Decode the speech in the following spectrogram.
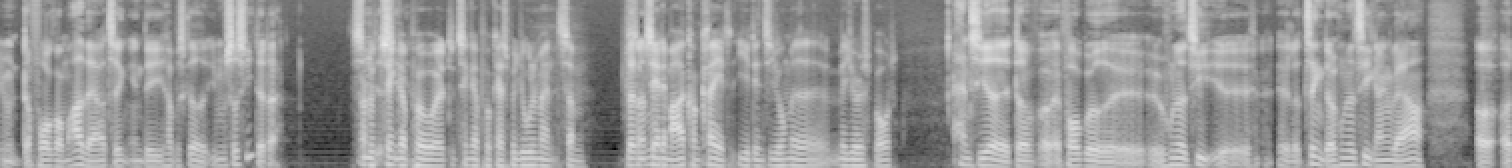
jamen, der foregår meget værre ting, end det I har beskrevet. Jamen, så sig det da. Sig og du, det, tænker på, du tænker på Kasper Julemand, som, som ser det meget konkret i et interview med, med Eurosport. Han siger, at der er foregået øh, 110, øh, eller ting, der er 110 gange værre. Og, og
